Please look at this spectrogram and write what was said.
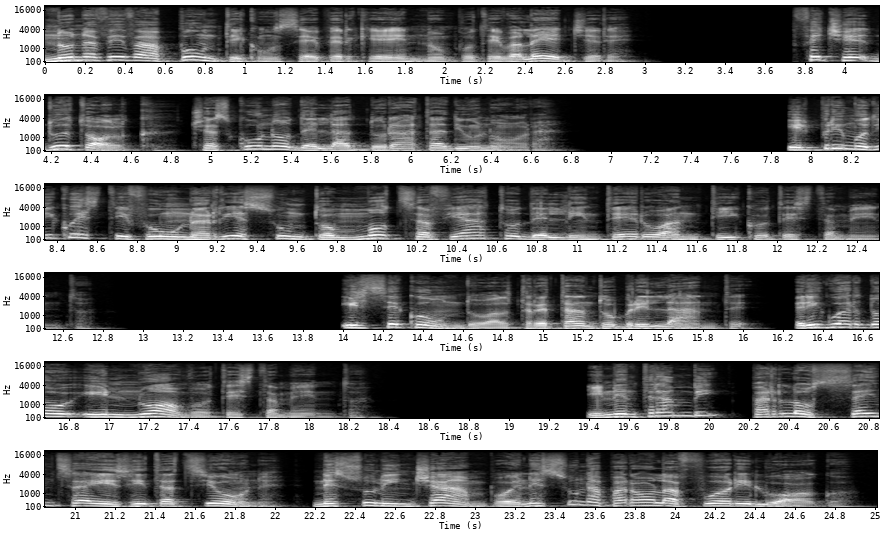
Non aveva appunti con sé perché non poteva leggere. Fece due talk, ciascuno della durata di un'ora. Il primo di questi fu un riassunto mozzafiato dell'intero Antico Testamento. Il secondo, altrettanto brillante, riguardò il Nuovo Testamento. In entrambi parlò senza esitazione, nessun inciampo e nessuna parola fuori luogo.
